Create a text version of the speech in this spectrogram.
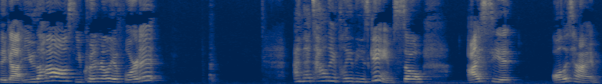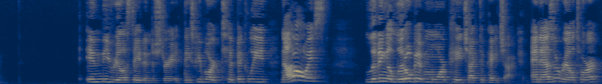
they got you the house, you couldn't really afford it. And that's how they play these games. So I see it all the time in the real estate industry. These people are typically, not always, living a little bit more paycheck to paycheck. And as a realtor,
